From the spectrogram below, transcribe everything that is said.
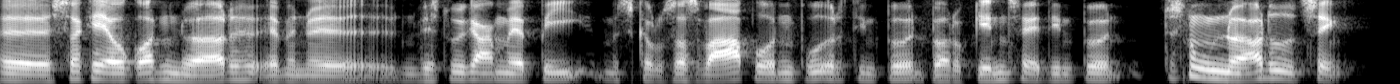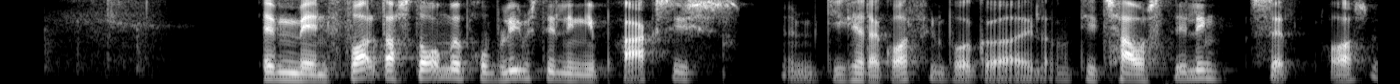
øh, så kan jeg jo godt nørde, jamen, øh, hvis du er i gang med at bede, skal du så svare på den, bryder du din bøn, bør du gentage din bøn? Det er sådan nogle nørdede ting. Øh, Men folk, der står med problemstillingen i praksis, øh, de kan da godt finde på at gøre, eller de tager stilling selv også.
